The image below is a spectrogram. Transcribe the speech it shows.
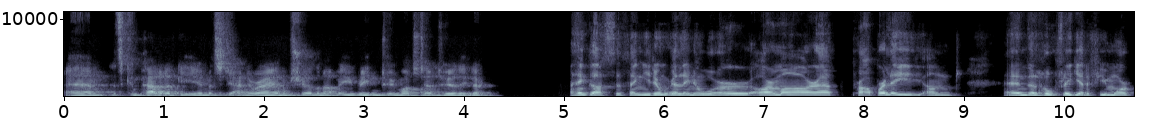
um, it's competitive game. It's January, and I'm sure they'll not be reading too much into it either. I think that's the thing. You don't really know where Armagh are at properly, and and they'll hopefully get a few more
